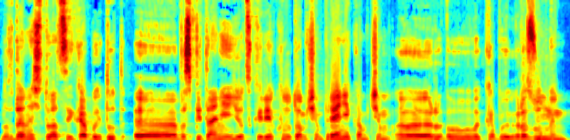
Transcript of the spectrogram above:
Но в данной ситуации как бы тут э, воспитание идет скорее кнутом, чем пряником, чем э, как бы разумным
